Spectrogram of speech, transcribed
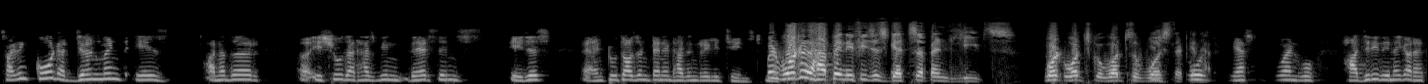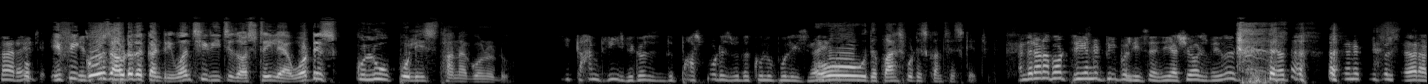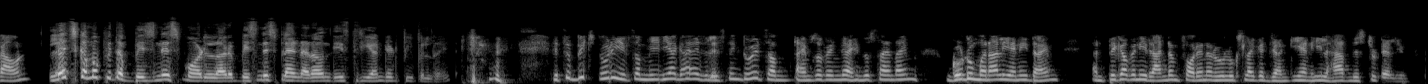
So I think court adjournment is another uh, issue that has been there since ages. And 2010 it hasn't really changed. But what will happen if he just gets up and leaves? What what's what's the worst that can happen? He has to go and go. Hajri Dinega right? Okay. If he goes out of the country, once he reaches Australia, what is Kulu police thana going to do? He can't reach because the passport is with the Kulu police, right? Oh, the passport is confiscated. And there are about 300 people, he says. He assures me. 300 people are around. Let's come up with a business model or a business plan around these 300 people, right? it's a big story. If some media guy is listening to it, some Times of India, Hindustan Time, go to Manali anytime and pick up any random foreigner who looks like a junkie and he'll have this to tell you.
